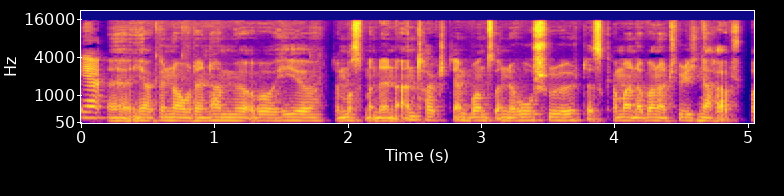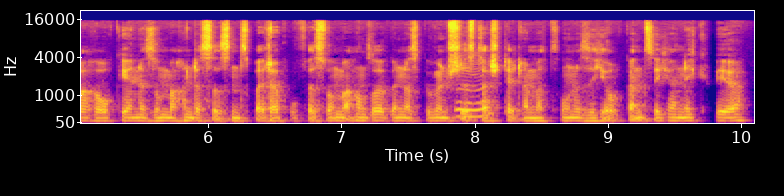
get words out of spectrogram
Ja. Äh, ja, genau. Dann haben wir aber hier, da muss man den Antrag stellen bei uns an der Hochschule. Das kann man aber natürlich nach Absprache auch gerne so machen, dass das ein zweiter Professor machen soll, wenn das gewünscht mhm. ist. Da stellt Amazone sich auch ganz sicher nicht quer.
